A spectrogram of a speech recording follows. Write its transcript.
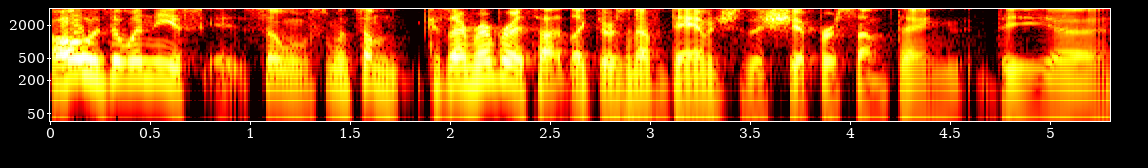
Oh, is it when the so when some? Because I remember I thought like there was enough damage to the ship or something. The uh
